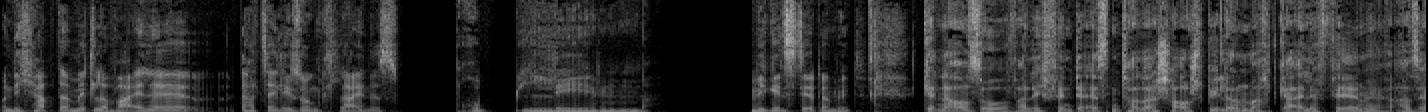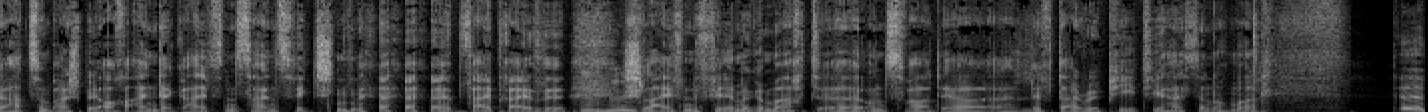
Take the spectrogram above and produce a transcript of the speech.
Und ich habe da mittlerweile tatsächlich so ein kleines Problem. Wie geht's dir damit? Genauso, weil ich finde, er ist ein toller Schauspieler und macht geile Filme. Also er hat zum Beispiel auch einen der geilsten Science-Fiction-Zeitreise-Schleifenfilme gemacht, äh, und zwar der äh, Live, Die, Repeat. Wie heißt der nochmal? Äh,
